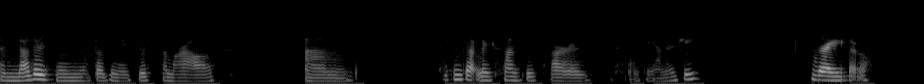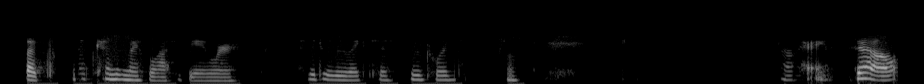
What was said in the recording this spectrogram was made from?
another thing that doesn't exist somewhere else. Um, I think that makes sense as far as spending energy. Right. So that's that's kind of my philosophy and where I would really like to move towards. So. Okay. So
